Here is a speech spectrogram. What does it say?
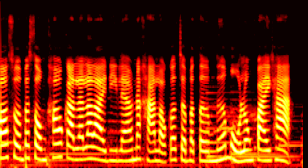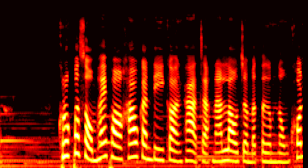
พอส่วนผสมเข้ากันและละลายดีแล้วนะคะ เราก็จะมาเติมเนื้อหมูลงไปค่ะ คลุกผสมให้พอเข้ากันดีก่อนค่ะ จากนั้นเราจะมาเติมนมข้น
